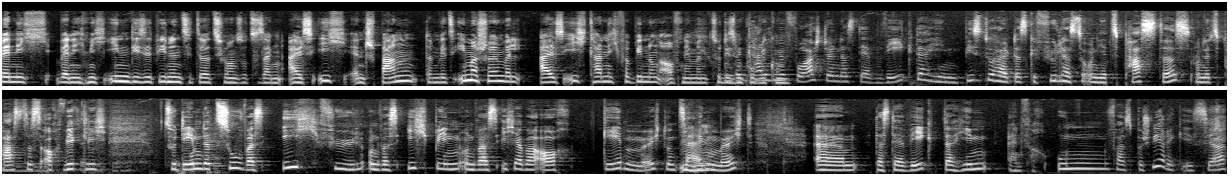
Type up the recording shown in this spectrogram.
wenn ich, wenn ich mich in diese Bühnensituation sozusagen als ich entspanne, dann wird es immer schön, weil als ich kann ich Verbindung aufnehmen zu diesem und dann Publikum. kann ich mir vorstellen, dass der Weg dahin, bis du halt das Gefühl hast, so, und jetzt passt das und jetzt passt das auch wirklich zu dem dazu, was ich fühle und was ich bin und was ich aber auch geben möchte und zeigen mhm. möchte, dass der Weg dahin einfach unfassbar schwierig ist, ja.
